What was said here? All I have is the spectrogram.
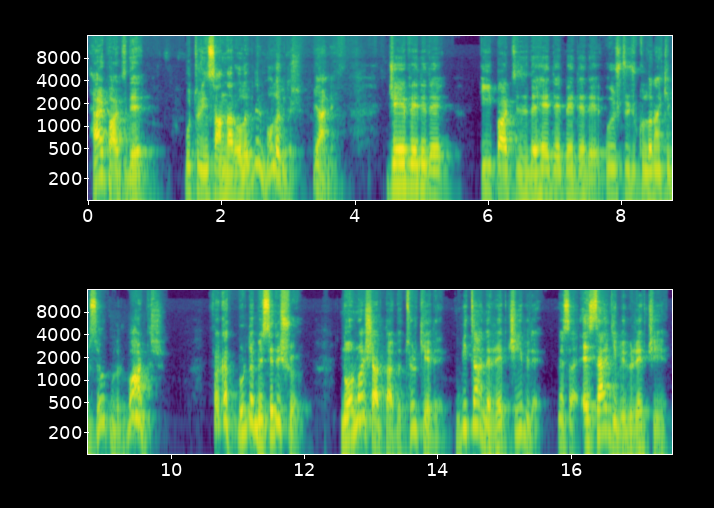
her partide bu tür insanlar olabilir mi? Olabilir. Yani CHP'de de, İyi Parti'de de, HDP'de de uyuşturucu kullanan kimse yok mudur? Vardır. Fakat burada mesele şu. Normal şartlarda Türkiye'de bir tane rapçiyi bile mesela Ezel gibi bir rapçiyi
